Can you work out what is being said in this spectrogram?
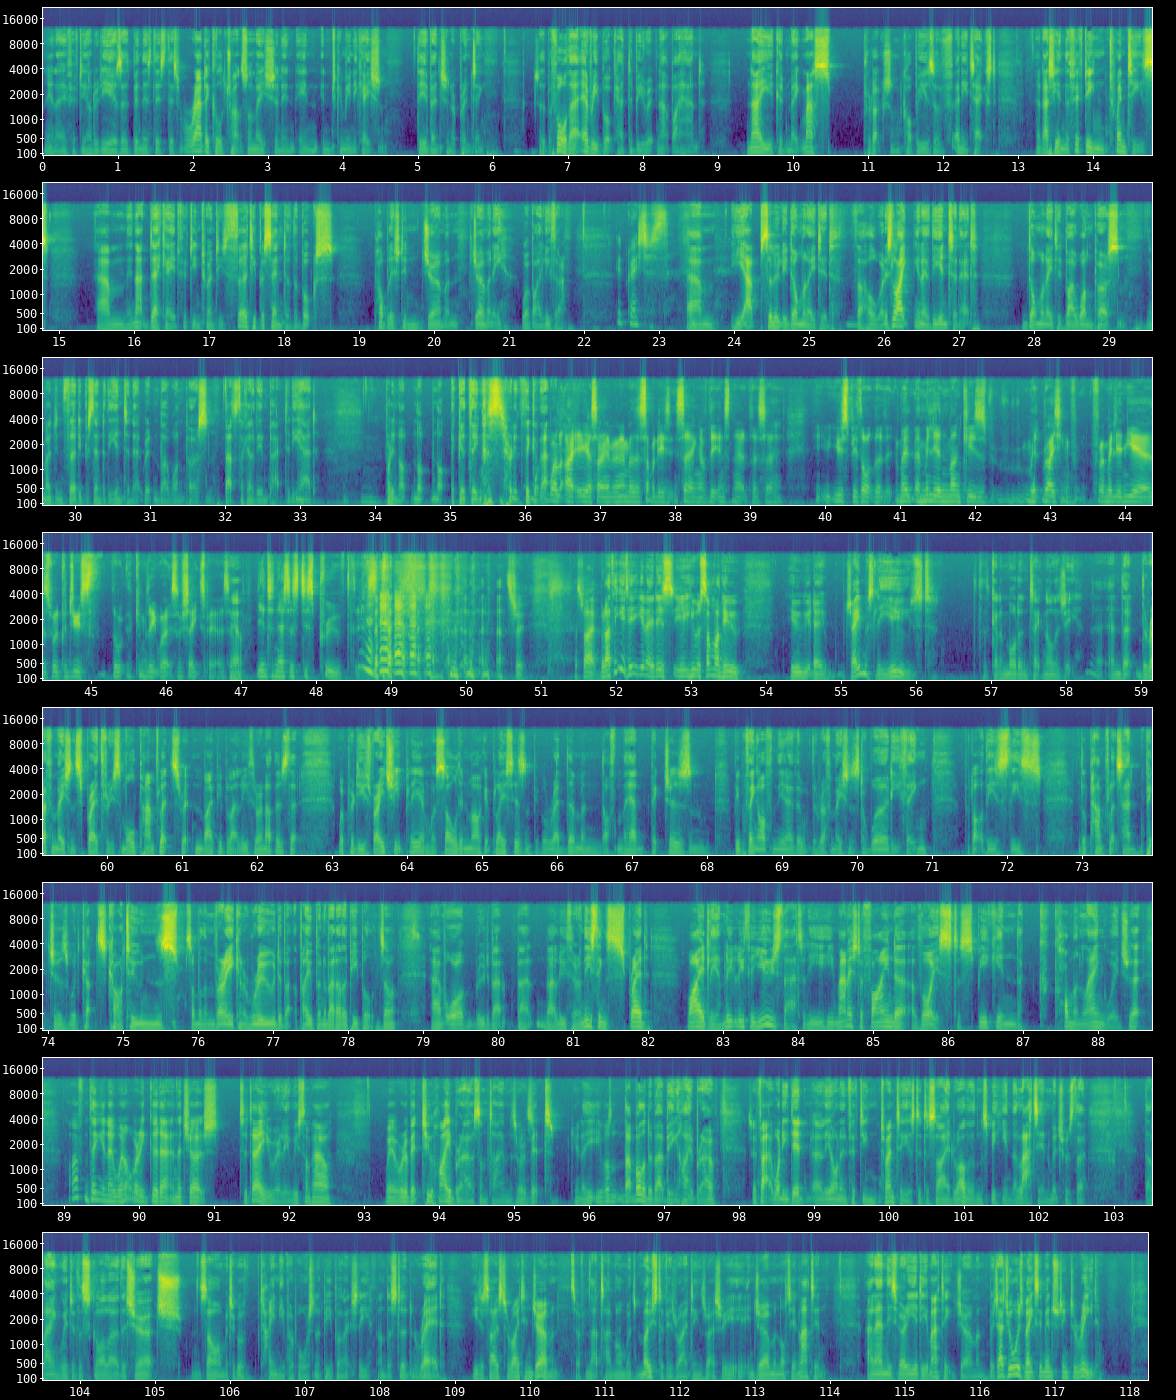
you know, 1500 years, there's been this this this radical transformation in in, in communication, the invention of printing. So that before that, every book had to be written out by hand. Now you could make mass production copies of any text. And actually, in the 1520s, um, in that decade, 1520s, 30% of the books published in German, Germany, were by Luther. Good gracious. Um, he absolutely dominated the whole world. It's like you know the internet dominated by one person. Imagine 30% of the internet written by one person. That's the kind of impact that he had. Probably not, not, not a good thing necessarily to think of that. Well, I, yes, I remember somebody saying of the internet that uh, it used to be thought that a million monkeys writing for a million years would produce the complete works of Shakespeare. So Yeah. the internet has disproved this. That's true. That's right. But I think it, you know, it is. He was someone who, who you know, shamelessly used the kind of modern technology, and that the Reformation spread through small pamphlets written by people like Luther and others that were produced very cheaply and were sold in marketplaces, and people read them, and often they had pictures, and people think often you know the, the Reformation is just a wordy thing, but a lot of these these little pamphlets had pictures, woodcuts, cartoons, some of them very kind of rude about the Pope and about other people and so on, um, or rude about, about, about Luther. And these things spread widely, and Luther used that, and he, he managed to find a, a voice to speak in the c- common language that I often think, you know, we're not very good at in the church today, really. We somehow, we're, we're a bit too highbrow sometimes. We're a bit You know, he, he wasn't that bothered about being highbrow. So, in fact, what he did early on in 1520 is to decide, rather than speaking in the Latin, which was the the language of the scholar, the church, and so on, which a tiny proportion of people actually understood and read, he decides to write in German. So from that time onwards, most of his writings are actually in German, not in Latin. And then this very idiomatic German, which actually always makes him interesting to read.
